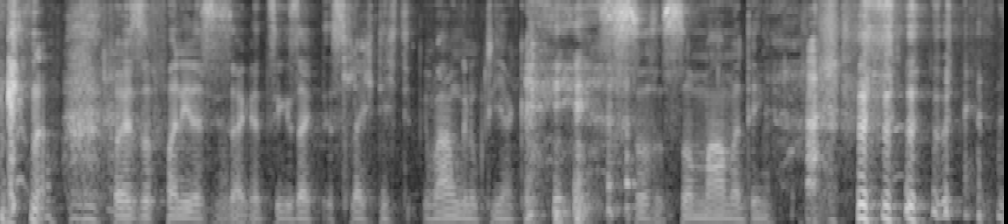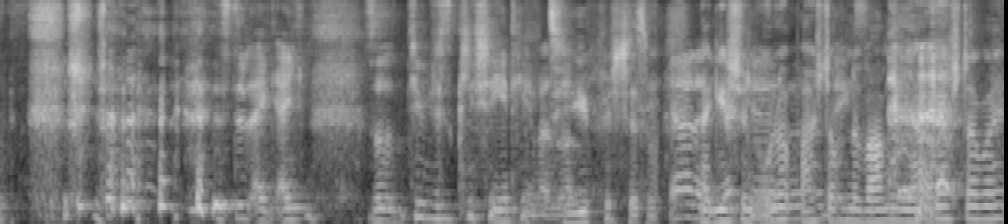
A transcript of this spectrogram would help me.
genau. War so funny, dass sie sagt, hat sie gesagt, ist vielleicht nicht warm genug die Jacke. Ist so, ist so ein Mama-Ding. Das stimmt eigentlich, eigentlich so ein typisches Klischee-Thema. So. Typisches. Ja, Da dann gehst du in Urlaub, so hast du nix. eine warme Jacke dabei?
